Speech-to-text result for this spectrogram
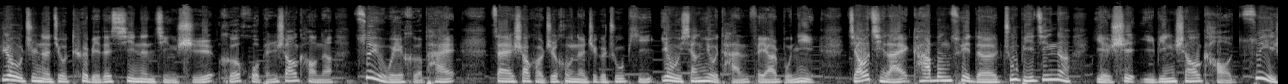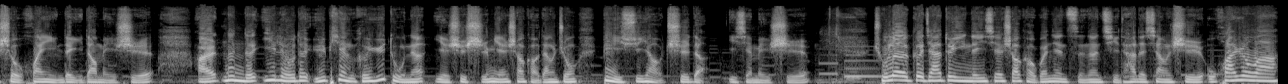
肉质呢就特别的细嫩紧实，和火盆烧烤呢最为合拍。在烧烤之后呢，这个猪皮又香又弹，肥而不腻，嚼起来咔嘣脆的猪鼻筋呢，也是宜宾烧烤最受欢迎的一道美食。而嫩得一流的鱼片和鱼肚呢，也是石棉烧烤。当中必须要吃的。一些美食，除了各家对应的一些烧烤关键词呢，其他的像是五花肉啊、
